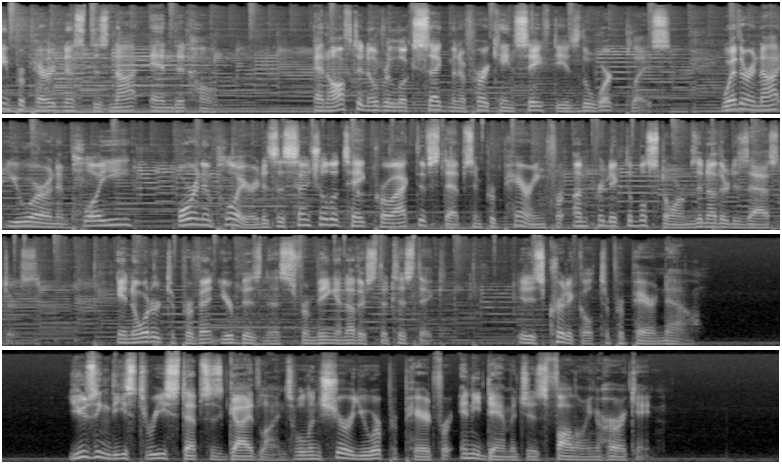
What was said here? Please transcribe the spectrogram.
Hurricane preparedness does not end at home. An often overlooked segment of hurricane safety is the workplace. Whether or not you are an employee or an employer, it is essential to take proactive steps in preparing for unpredictable storms and other disasters. In order to prevent your business from being another statistic, it is critical to prepare now. Using these three steps as guidelines will ensure you are prepared for any damages following a hurricane.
